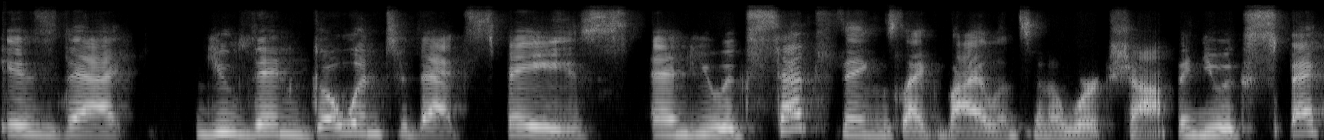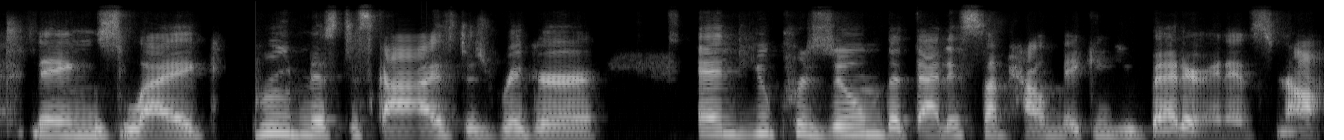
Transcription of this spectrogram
is that you then go into that space and you accept things like violence in a workshop and you expect things like rudeness disguised as rigor and you presume that that is somehow making you better and it's not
